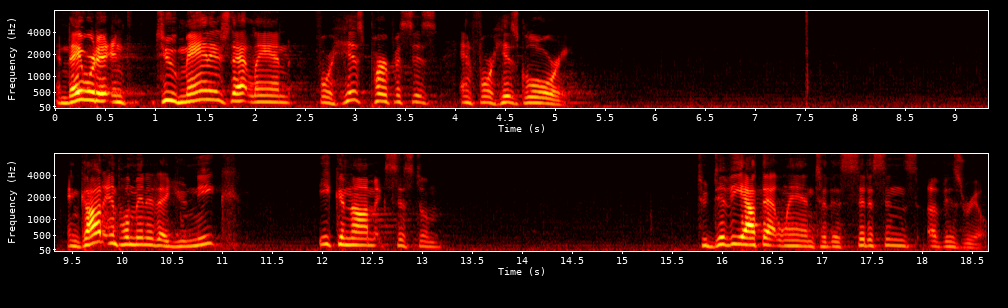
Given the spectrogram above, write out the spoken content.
And they were to, to manage that land for his purposes and for His glory. And God implemented a unique economic system to divvy out that land to the citizens of Israel.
